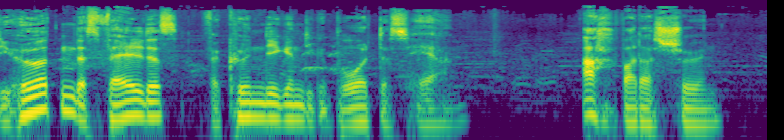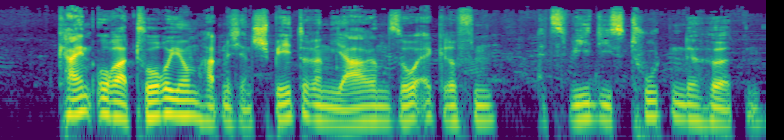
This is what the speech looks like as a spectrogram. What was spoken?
Die Hirten des Feldes verkündigen die Geburt des Herrn. Ach, war das schön. Kein Oratorium hat mich in späteren Jahren so ergriffen, als wie dies Tuten der Hirten,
